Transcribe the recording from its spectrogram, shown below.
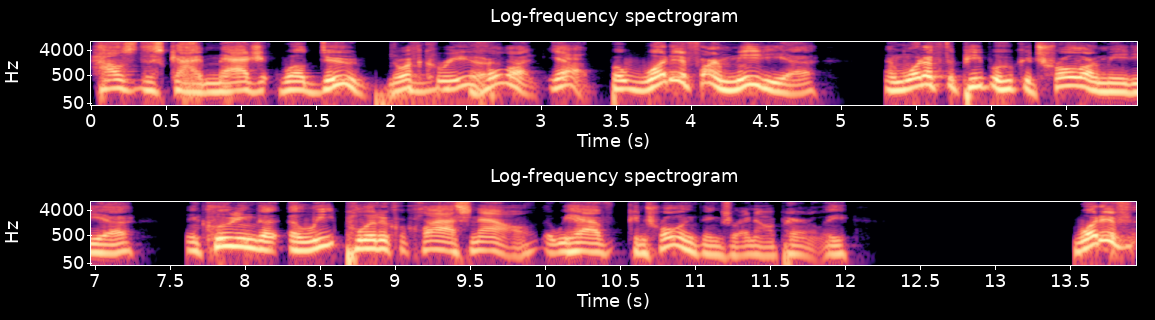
how's this guy magic? Well, dude, North Korea. Hold on. Yeah. But what if our media and what if the people who control our media, including the elite political class now that we have controlling things right now, apparently, what if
